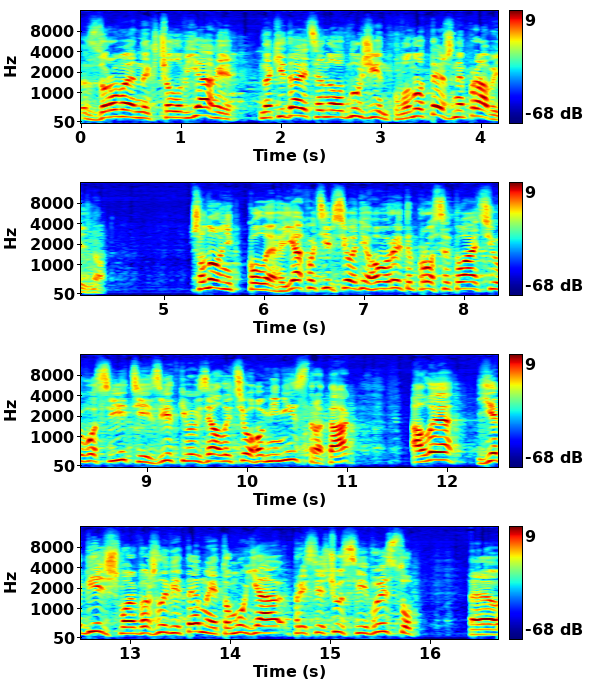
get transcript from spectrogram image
здоровенних чолов'яги накидаються на одну жінку. Воно теж неправильно. Шановні колеги, я хотів сьогодні говорити про ситуацію в освіті, звідки ви взяли цього міністра, так? Але є більш важливі теми, тому я присвячу свій виступ е,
